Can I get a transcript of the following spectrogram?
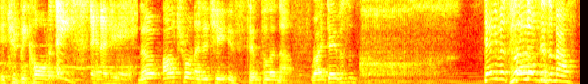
It should be called Ace Energy. No, Artron energy is simple enough. Right, Davison? Davison! Not in the mouth.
